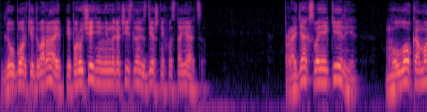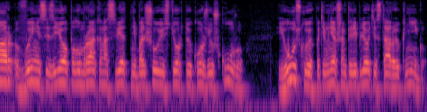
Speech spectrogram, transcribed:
для уборки двора и, поручения немногочисленных здешних постояльцев. Пройдя к своей келье, Мулло Камар вынес из ее полумрака на свет небольшую стертую кожью шкуру, и узкую в потемневшем переплете старую книгу.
